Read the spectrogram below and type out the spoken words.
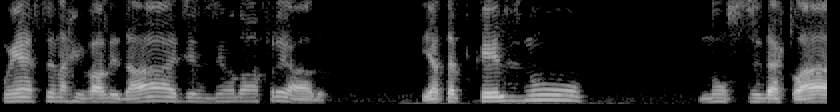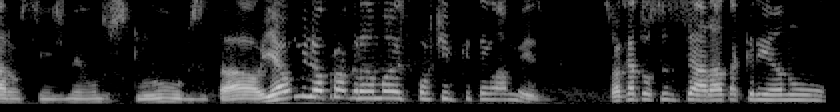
conhecendo a rivalidade, eles iam dar uma freada. E até porque eles não, não se declaram assim, de nenhum dos clubes e tal. E é o melhor programa esportivo que tem lá mesmo. Só que a torcida do Ceará tá criando um,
